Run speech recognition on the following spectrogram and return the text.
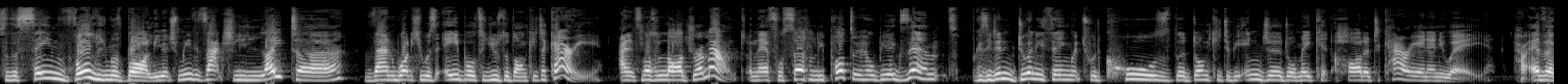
So the same volume of barley, which means it's actually lighter than what he was able to use the donkey to carry. And it's not a larger amount, and therefore certainly Potter he'll be exempt because he didn't do anything which would cause the donkey to be injured or make it harder to carry in any way. However,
